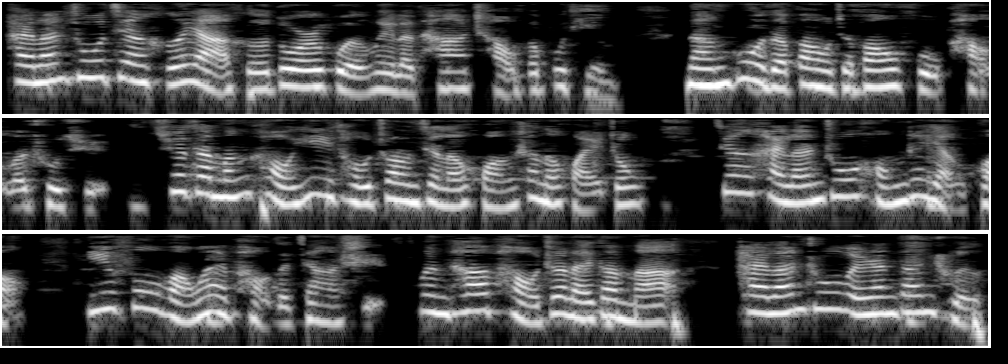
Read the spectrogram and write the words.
海兰珠见何雅和多尔衮为了她吵个不停，难过的抱着包袱跑了出去，却在门口一头撞进了皇上的怀中。见海兰珠红着眼眶。一副往外跑的架势，问他跑这来干嘛？海兰珠为人单纯，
